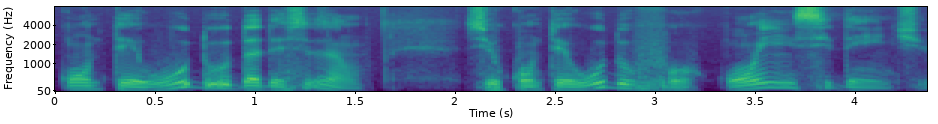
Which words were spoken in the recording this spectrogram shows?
conteúdo da decisão. Se o conteúdo for coincidente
